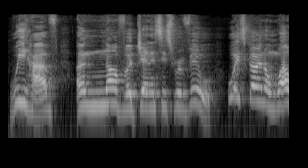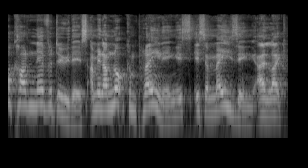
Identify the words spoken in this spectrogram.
We have another Genesis reveal. What is going on? Wildcard never do this. I mean, I'm not complaining. It's it's amazing. I like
